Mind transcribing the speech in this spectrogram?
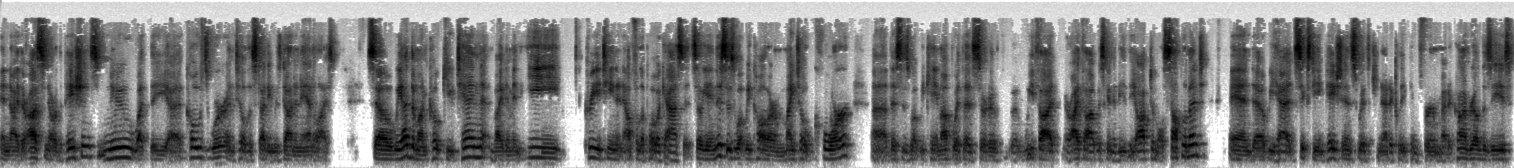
And neither us nor the patients knew what the uh, codes were until the study was done and analyzed. So we had them on CoQ10, vitamin E, creatine, and alpha lipoic acid. So again, this is what we call our mito core. Uh, this is what we came up with as sort of we thought, or I thought, was going to be the optimal supplement. And uh, we had 16 patients with genetically confirmed mitochondrial disease.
